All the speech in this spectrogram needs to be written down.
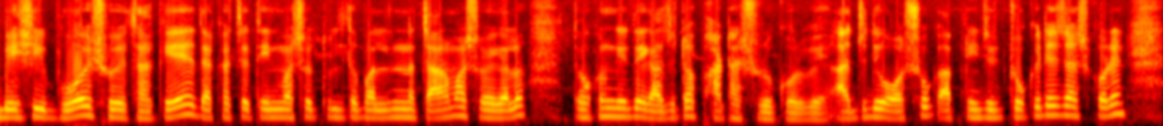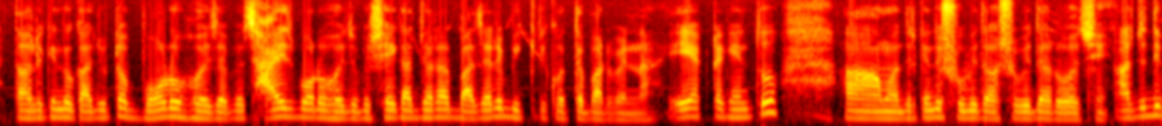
বেশি বয়স হয়ে থাকে, দেখা যাচ্ছে তিন মাসও তুলতে পারলেন না, চার মাস হয়ে গেল, তখন কিন্তু এই গাজরটা ফাটা শুরু করবে। আর যদি অশোক, আপনি যদি টকেটে চাষ করেন, তাহলে কিন্তু গাজরটা বড় হয়ে যাবে সাইজ বড় হয়ে যাবে, সেই গাজর আর বাজারে বিক্রি করতে পারবেন না। এই একটা কিন্তু আমাদের কিন্তু সুবিধা অসুবিধা রয়েছে। আর যদি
